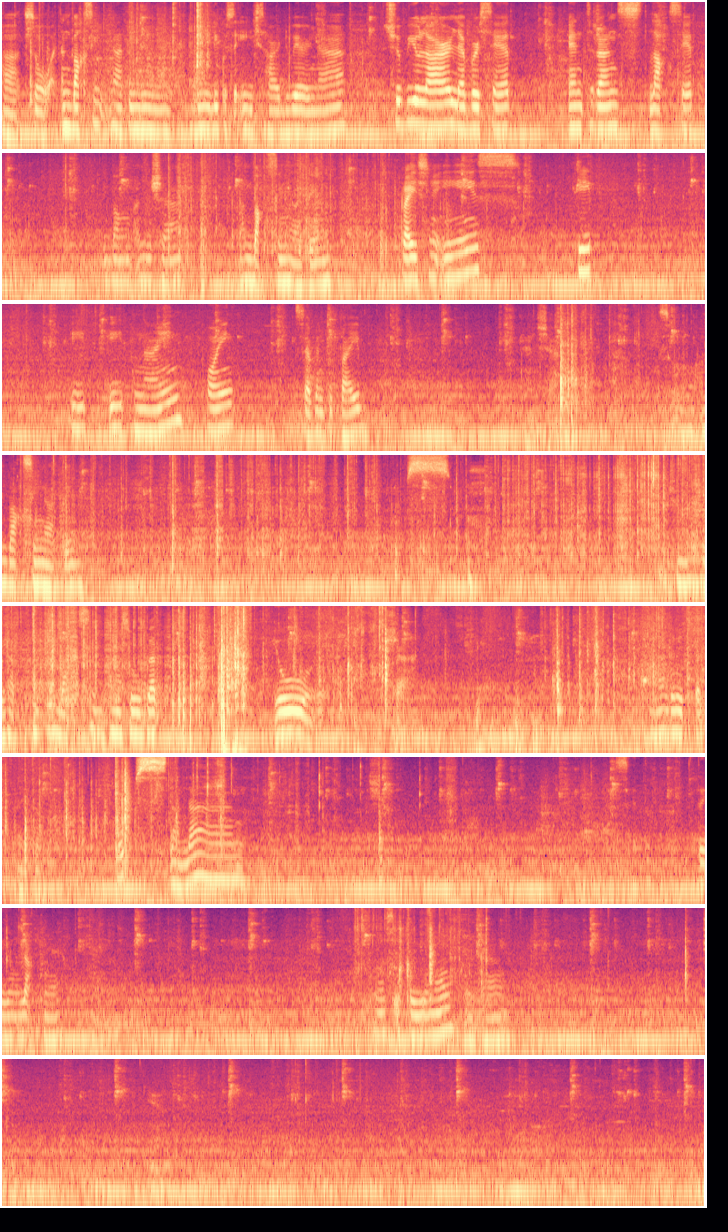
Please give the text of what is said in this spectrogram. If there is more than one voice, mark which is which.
Speaker 1: Ah, so, unboxing natin yung binili ko sa Ace Hardware na tubular lever set, entrance lock set. Ibang ano siya. Unboxing natin. Price niya is 8 889.75 Ayan siya. So, unboxing natin. Oops. Medyo mahirap unboxing. Masugat. Yun. Siya. Ah, ganito pala. Ito. Oops. Dandan. Tapos Ito. Ito yung lock niya. Tapos ito yung ayan. Ayan.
